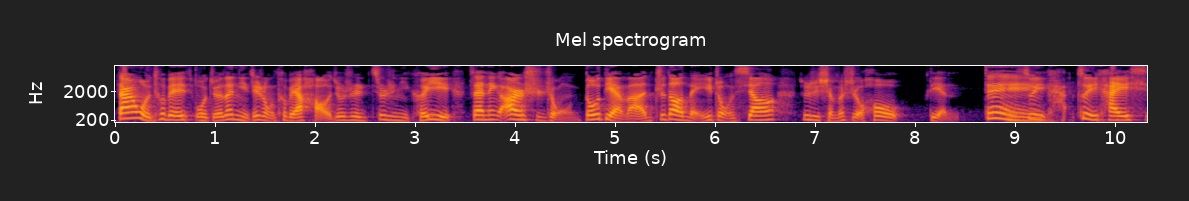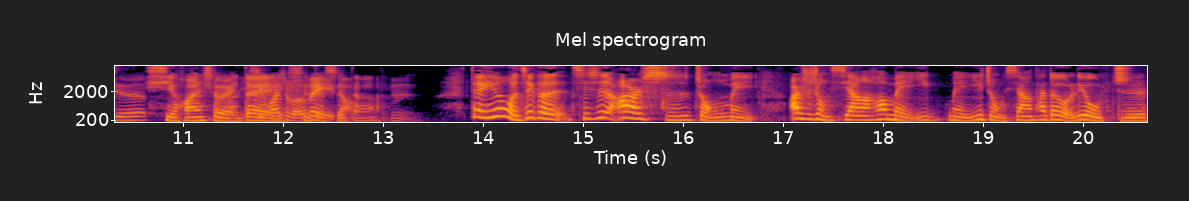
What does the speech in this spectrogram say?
当然，我特别，我觉得你这种特别好，就是就是你可以在那个二十种都点完，知道哪一种香，就是什么时候点，对，你最开最开心。喜欢什么？对，喜欢什么味道嗯，对，因为我这个其实二十种每二十种香，然后每一每一种香它都有六支，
